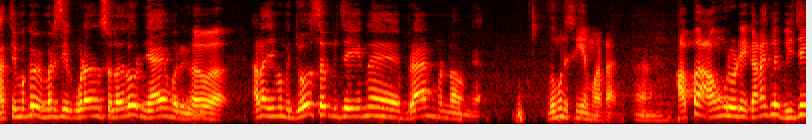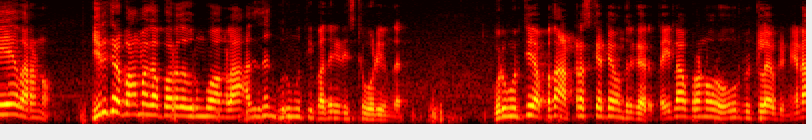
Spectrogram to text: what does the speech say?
அதிமுக விமர்சிக்க கூடாதுன்னு சொன்னதுல ஒரு நியாயம் இருக்கு ஆனா இவங்க ஜோசப் விஜய்னு பிராண்ட் பண்ணவங்க. விமர்சிக்க மாட்டாங்க. அப்ப அவங்களுடைய கணக்குல விஜயே வரணும். இருக்கிற பாமக போறதை விரும்புவாங்களா? அதுக்குதான் குருமூர்த்தி பதவி அடிச்சுட்டு ஓடி வந்தாரு. குருமூர்த்தி அப்பதான் அட்ரஸ் கேட்டே வந்திருக்காரு. தைலாபுரம்னு ஒரு ஊர் இருக்குல்ல அப்படின்னு. ஏன்னா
